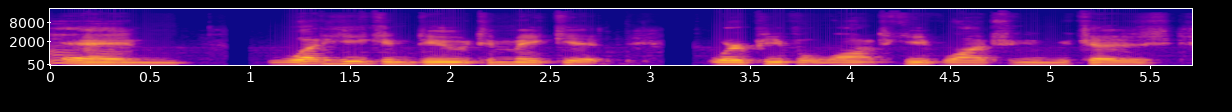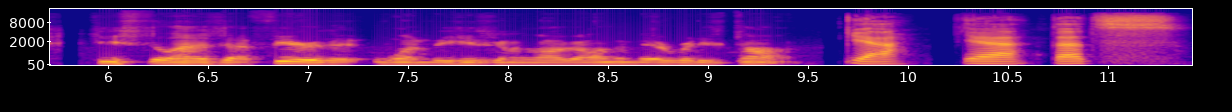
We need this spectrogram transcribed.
Mhm. and what he can do to make it where people want to keep watching him because he still has that fear that one day he's going to log on and everybody's gone. Yeah. Yeah. That's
